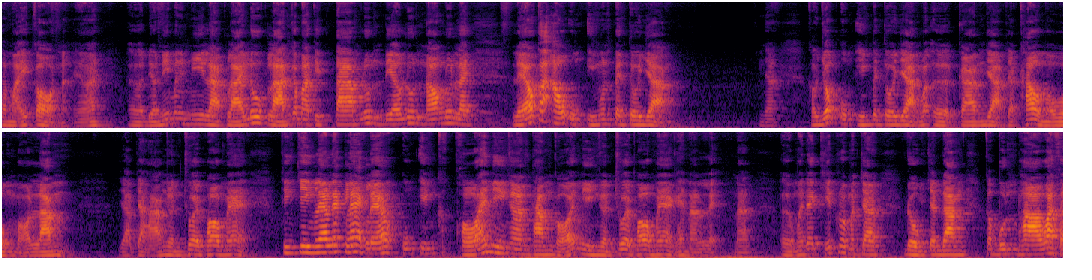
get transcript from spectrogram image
สมัยก่อนนะเห็นไหมเออเดี๋ยวนี้มันมีหลากหลายลูกหลานก็มาติดตามรุ่นเดียวรุ่นน้องรุ่นอะไร แล้วก็เอาอุ๋งอิงมันเป็นตัวอย่างนะเขายกอุ๋งอิงเป็นตัวอย่างว่าเออการอยากจะเข้ามาวงหมอลำอยากจะหาเงินช่วยพ่อแม่ จริง ๆ แล้วแรก ๆ แล้วอุ๋งอิง ขอให้มีงานทำขอให้มีเงินช่วยพ่อแม่แค่นั้นแหละนะเออไม่ได้คิดว่ามันจะโด่งจะดังก็บุญพาวาส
